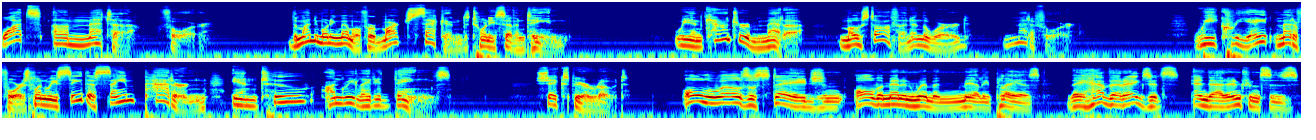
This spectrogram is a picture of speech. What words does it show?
What's a meta for? The Monday Morning Memo for March 2nd, 2017. We encounter meta most often in the word metaphor. We create metaphors when we see the same pattern in two unrelated things. Shakespeare wrote, All the world's a stage, and all the men and women merely players. They have their exits and their entrances,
